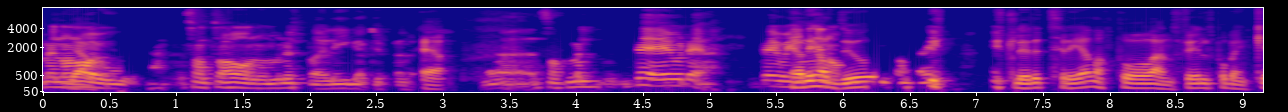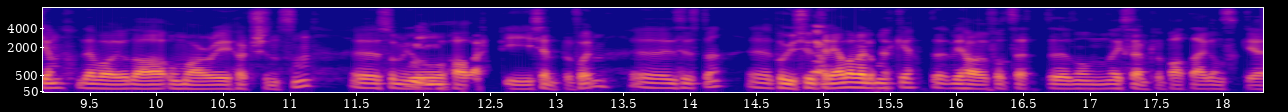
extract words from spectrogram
men han ja. har jo sant, så har han noen minutter i ligacupen. Ja. Uh, men det er jo det. Det er jo ja, vi hadde jo yt ytterligere tre da, på Anfield på benken. Det var jo da Omari Hutchinson, Eh, som jo mm. har vært i kjempeform eh, i det siste. Eh, på U23, ja. da, vel å merke. Vi har jo fått sett noen eksempler på at det er ganske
